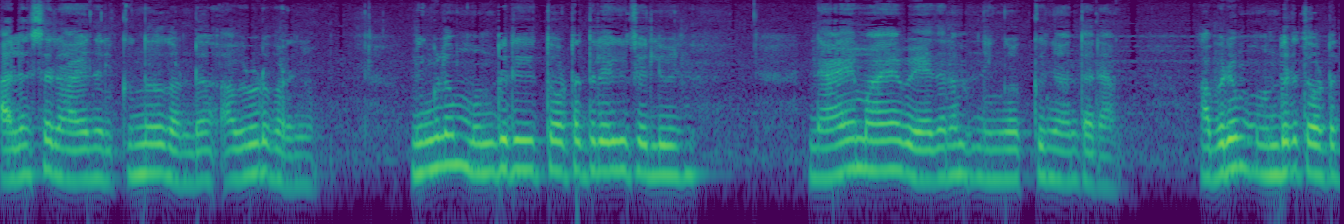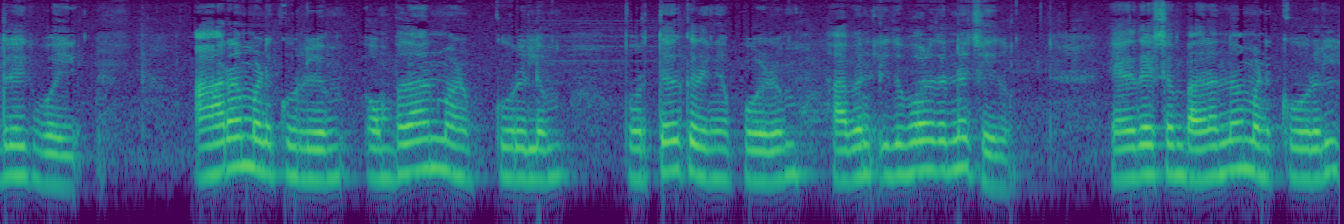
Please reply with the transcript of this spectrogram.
അലസരായി നിൽക്കുന്നത് കണ്ട് അവരോട് പറഞ്ഞു നിങ്ങളും മുന്തിരിത്തോട്ടത്തിലേക്ക് ചെല്ലുവിൻ. ന്യായമായ വേതനം നിങ്ങൾക്ക് ഞാൻ തരാം. അവരും മുന്തിരിത്തോട്ടത്തിലേക്ക് പോയി. ആറാം മണിക്കൂറിലും ഒമ്പതാം മണിക്കൂറിലും പുറത്തേക്കിറങ്ങിയപ്പോഴും അവൻ ഇതുപോലെ തന്നെ ചെയ്തു. ഏകദേശം പതിനൊന്നാം മണിക്കൂറിൽ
